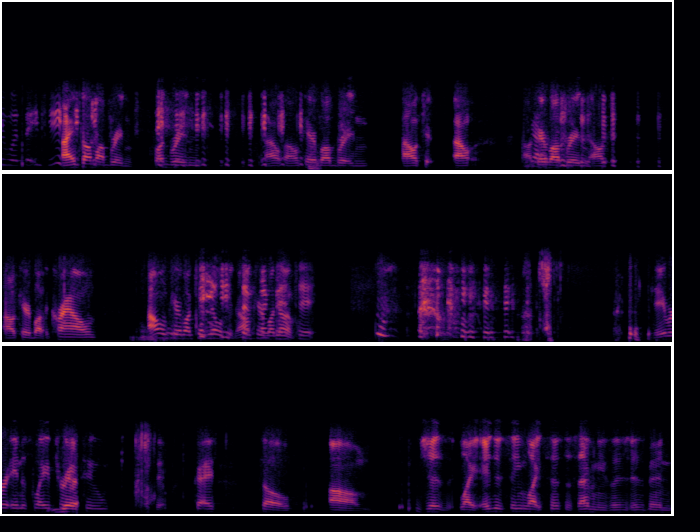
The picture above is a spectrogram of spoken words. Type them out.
exactly what they did. I ain't talking about Britain. Fuck Britain. I don't, I don't care about Britain. I don't care. I don't. I don't care about Britain. I don't, I don't care about the crown. I don't care about Kate Middleton. I don't care about none of them. They were in the slave trade too. Okay, so um, just like it just seemed like since the seventies, it's, it's been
